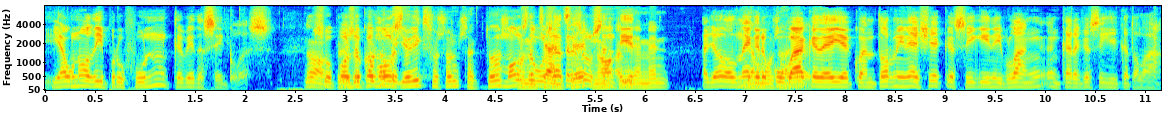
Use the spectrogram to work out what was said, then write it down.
Hi ha un odi profund que ve de segles. No, Suposo però que suposo molts- jo dic que són sectors molts o de vosaltres eh? heu no, sentit evidentment, Allò del negre cubà altres. que deia quan torni a néixer que sigui ni blanc encara que sigui català.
